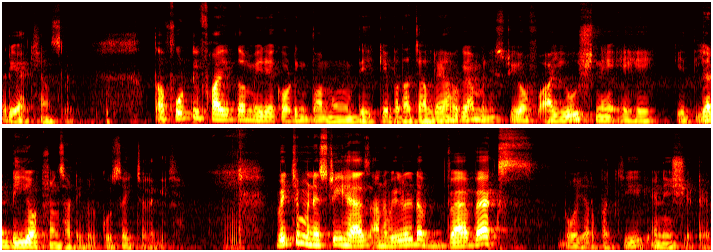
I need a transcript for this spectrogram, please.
reactions ਲਈ? ਤਾਂ 45 ਦਾ ਮੇਰੇ ਅਕੋਰਡਿੰਗ ਤੁਹਾਨੂੰ ਦੇਖ ਕੇ ਪਤਾ ਚੱਲ ਰਿਹਾ ਹੋਗਾ ਮਿਨਿਸਟਰੀ ਆਫ ਆਯੂਸ਼ ਨੇ ਇਹ ਕੀਤੀ ਆ ਡੀ ਆਪਸ਼ਨ ਸਾਡੀ ਬਿਲਕੁਲ ਸਹੀ ਚਲੇਗੀ ਜੀ। ਵਿਚ ministry has unveiled WAVEX 2025 initiative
